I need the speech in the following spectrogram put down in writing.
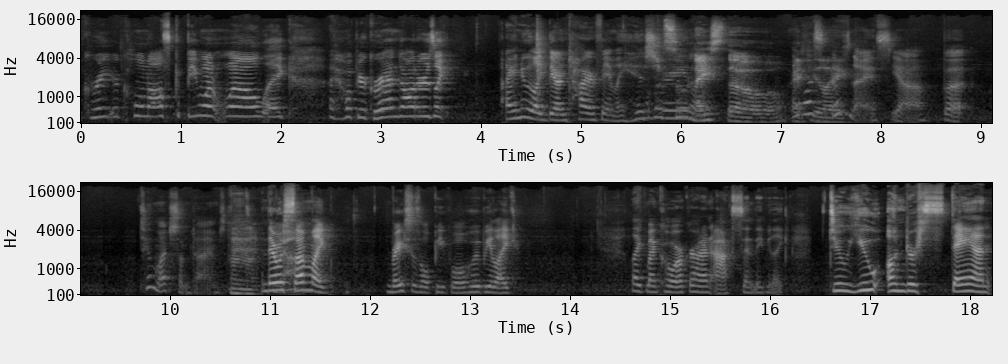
"Great, your colonoscopy went well. Like, I hope your granddaughter's like." I knew like their entire family Well, history. that's so like- nice though. I It was, feel it was nice, yeah, but too much sometimes. Mm. And there was Yeah. some like racist old people who'd be like, like my coworker had an accent. They'd be like, "Do you understand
